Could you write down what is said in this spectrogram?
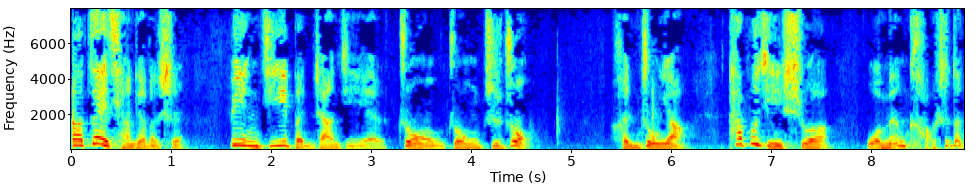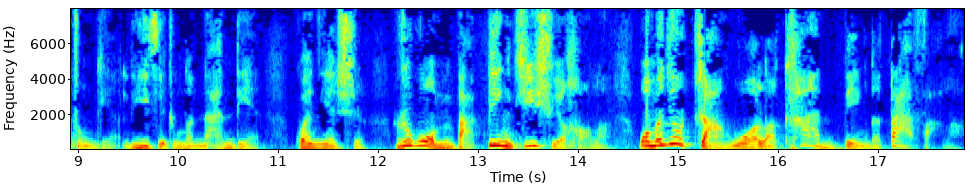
要再强调的是，病机本章节重中之重。很重要，它不仅说我们考试的重点、理解中的难点，关键是如果我们把病机学好了，我们就掌握了看病的大法了。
